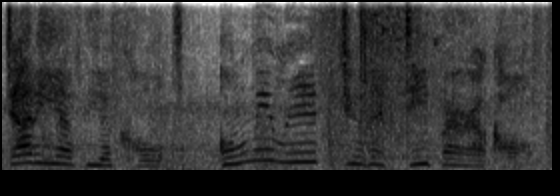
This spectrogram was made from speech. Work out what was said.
Study of the occult only leads to the deeper occult.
